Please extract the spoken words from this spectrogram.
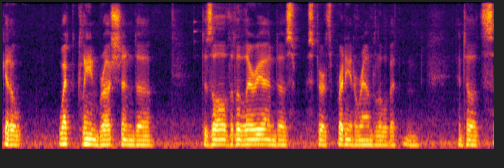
get a wet clean brush and uh, dissolve the little area and start spreading it around a little bit and, until it's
